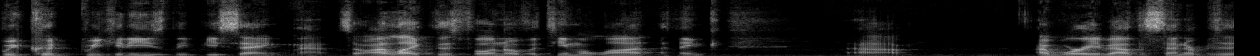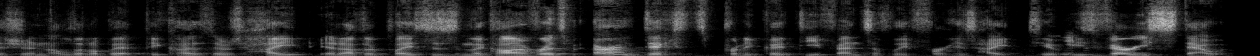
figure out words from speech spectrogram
We could we could easily be saying that. So I like this Villanova team a lot. I think um, I worry about the center position a little bit because there's height at other places in the conference. But Eric Dixon's pretty good defensively for his height too. He's very stout.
